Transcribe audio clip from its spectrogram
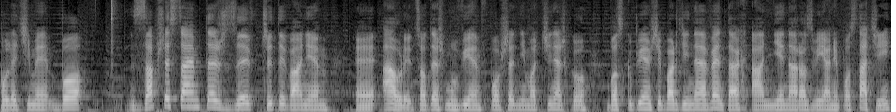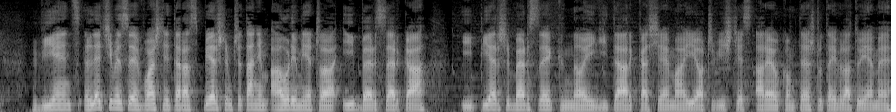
polecimy, bo zaprzestałem też z wczytywaniem e, aury, co też mówiłem w poprzednim odcineczku, bo skupiłem się bardziej na eventach, a nie na rozwijaniu postaci. Więc lecimy sobie właśnie teraz z pierwszym czytaniem aury miecza i berserka. I pierwszy bersek, no i gitarka siema i oczywiście z arełką też tutaj wlatujemy.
